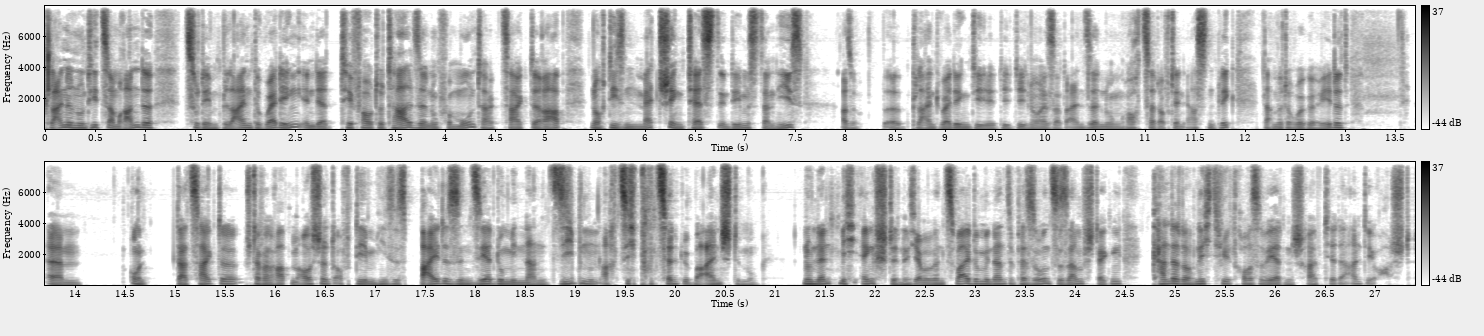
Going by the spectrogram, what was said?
Kleine Notiz am Rande zu dem Blind Wedding. In der TV-Total-Sendung vom Montag zeigte Raab noch diesen Matching-Test, in dem es dann hieß, also äh, Blind Wedding, die, die, die neue Sat-1-Sendung Hochzeit auf den ersten Blick, da haben wir darüber geredet. Ähm, und da zeigte Stefan Raab einen Ausschnitt, auf dem hieß es, beide sind sehr dominant, 87% Übereinstimmung. Nun nennt mich engstirnig, aber wenn zwei dominante Personen zusammenstecken, kann da doch nicht viel draus werden, schreibt hier der Anti-Horst.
